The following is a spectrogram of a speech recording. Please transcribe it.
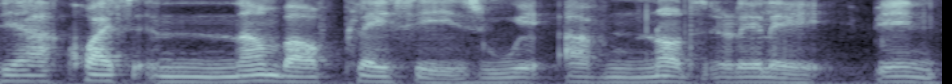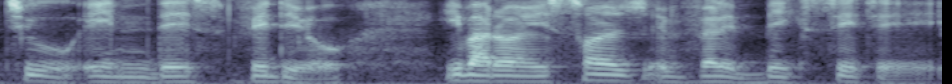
There are quite a number of places we have not really been to in this video. Ibadan is such a very big city.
